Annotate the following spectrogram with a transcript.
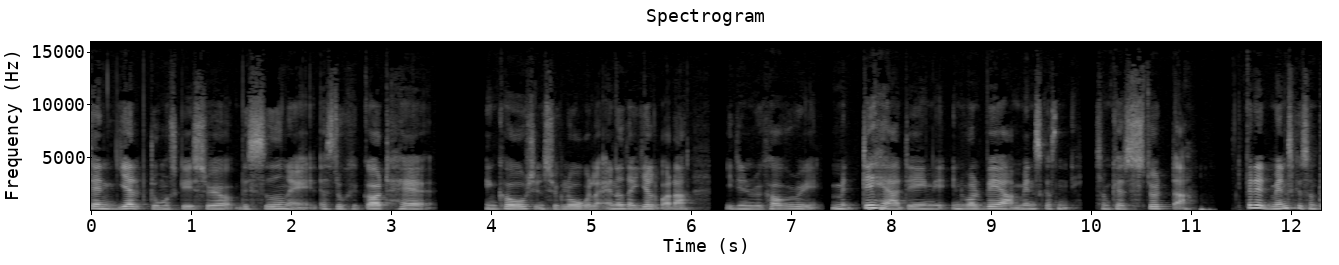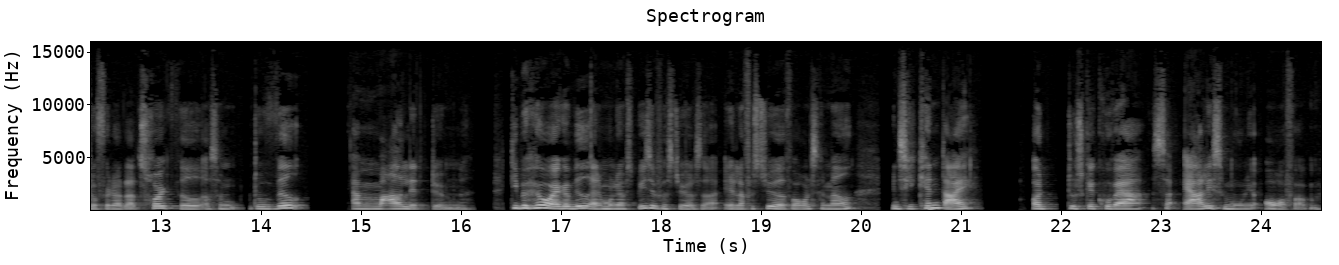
den hjælp, du måske søger ved siden af. Altså du kan godt have en coach, en psykolog eller andet, der hjælper dig i din recovery. Men det her, det egentlig involverer mennesker, sådan, som kan støtte dig. Find et menneske, som du føler dig tryg ved, og som du ved er meget lidt dømmende. De behøver ikke at vide alt muligt om spiseforstyrrelser eller forstyrret forhold til mad, men de skal kende dig, og du skal kunne være så ærlig som muligt over for dem.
